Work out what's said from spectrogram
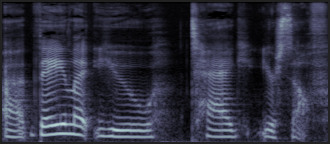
uh, they let you tag yourself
